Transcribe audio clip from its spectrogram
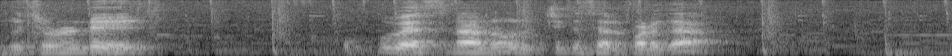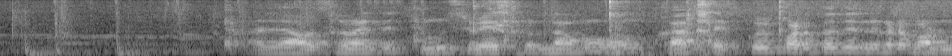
ఇది చూడండి ఉప్పు వేస్తున్నాను రుచికి సరిపడగా అది అవసరమైతే చూసి వేసుకుందాము. కాస్త ఎక్కువ పడుతుంది. ఎందుకంటే మనం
